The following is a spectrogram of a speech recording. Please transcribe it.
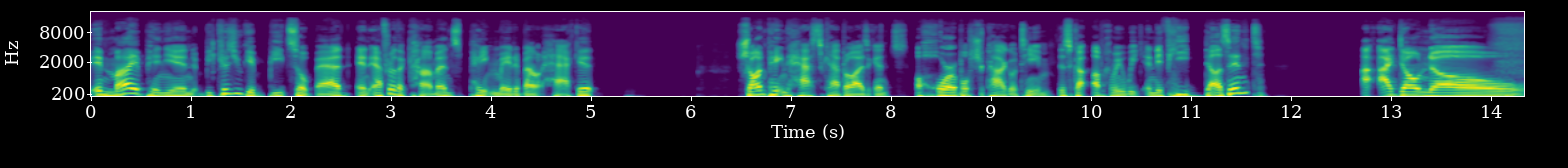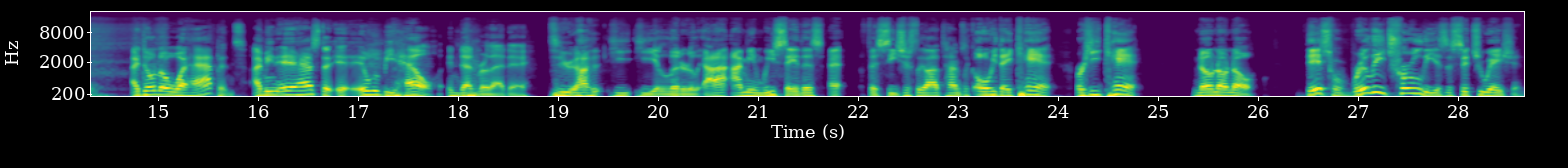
in my opinion because you get beat so bad and after the comments peyton made about hackett Sean Payton has to capitalize against a horrible Chicago team this upcoming week, and if he doesn't, I, I don't know. I don't know what happens. I mean, it has to. It, it would be hell in Denver that day. Dude, I, he he literally. I, I mean, we say this at, facetiously a lot of times, like, "Oh, they can't," or "He can't." No, no, no. This really, truly is a situation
